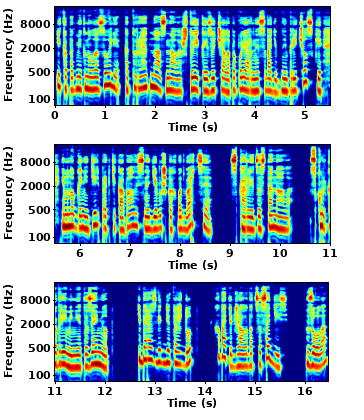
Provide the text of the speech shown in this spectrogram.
Ика подмигнула Золе, которая одна знала, что Ика изучала популярные свадебные прически и много недель практиковалась на девушках во дворце. Скарлетт застонала. «Сколько времени это займет? Тебя разве где-то ждут? Хватит жаловаться, садись. Зола,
